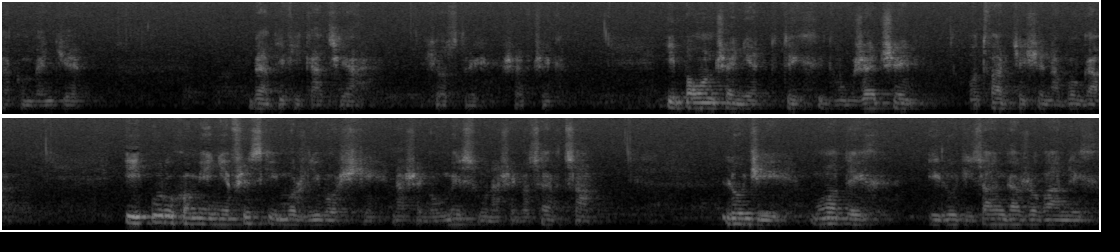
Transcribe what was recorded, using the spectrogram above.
jaką będzie beatyfikacja siostry Szewczyk i połączenie tych dwóch rzeczy, otwarcie się na Boga i uruchomienie wszystkich możliwości naszego umysłu, naszego serca, ludzi młodych i ludzi zaangażowanych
